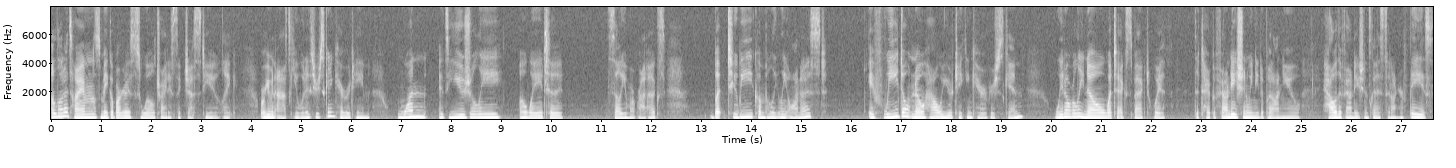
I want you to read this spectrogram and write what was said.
A lot of times makeup artists will try to suggest to you like or even ask you what is your skincare routine. One it's usually a way to sell you more products. But to be completely honest, if we don't know how you're taking care of your skin, we don't really know what to expect with the type of foundation we need to put on you, how the foundation is going to sit on your face.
